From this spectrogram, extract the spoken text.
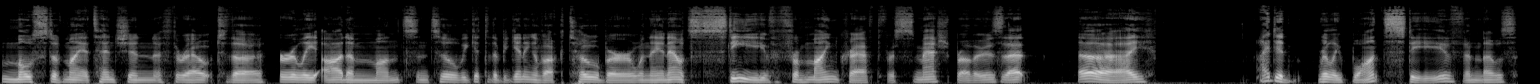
most of my attention throughout the early autumn months until we get to the beginning of October when they announced Steve from Minecraft for Smash Brothers. That uh I I did really want Steve and I was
